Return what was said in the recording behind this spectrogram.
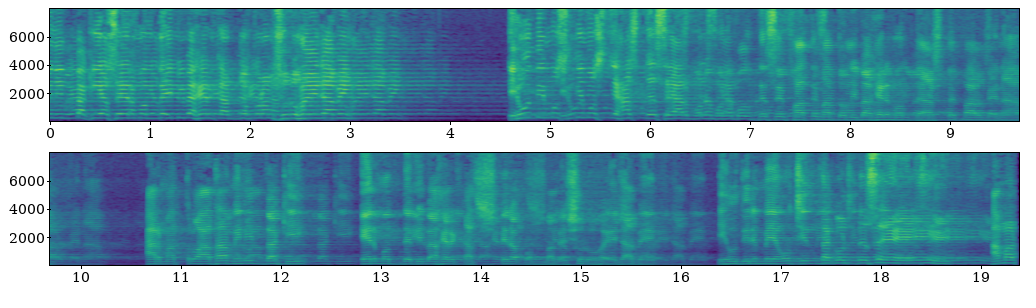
মিনিট বাকি আছে, এর মধ্যেই বিবাহের কার্যক্রম শুরু হয়ে যাবে। ইহুদি মুস্কি মুস্কি হাসতেছে আর মনে মনে বলতেছে, ফাতেমা তো বিবাহের মধ্যে আসতে পারবে না। আর মাত্র আধা মিনিট বাকি, এর মধ্যে বিবাহের কাজ এরকম ভাবে শুরু হয়ে যাবে। ইহুদির মেয়েও চিন্তা করতেছে, আমার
